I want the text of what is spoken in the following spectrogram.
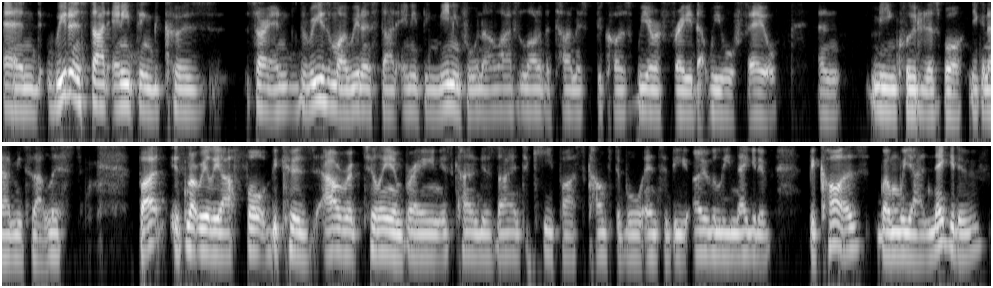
And we don't start anything because, sorry, and the reason why we don't start anything meaningful in our lives a lot of the time is because we are afraid that we will fail. And me included as well. You can add me to that list. But it's not really our fault because our reptilian brain is kind of designed to keep us comfortable and to be overly negative. Because when we are negative,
